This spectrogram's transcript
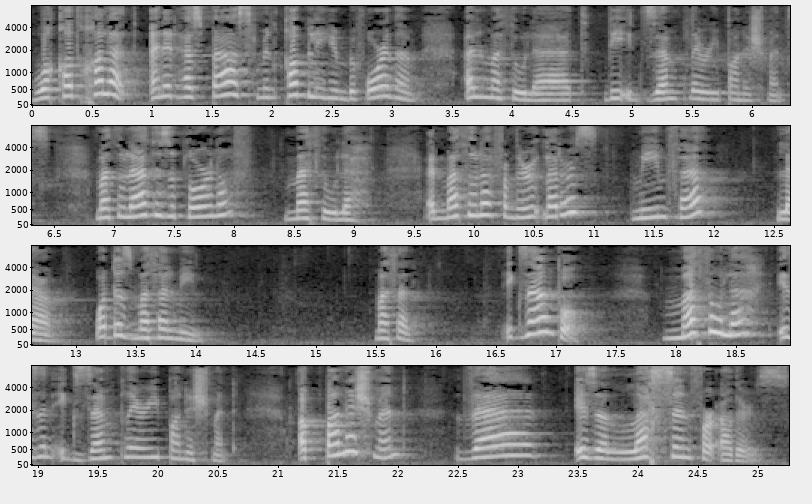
وَقَدْ خَلَتْ And it has passed مِنْ قَبْلِهِمْ before them. الْمَثُلَاتِ The exemplary punishments. Mathulat is a plural of mathulah. And mathulah from the root letters, mim, tha, lam. What does mathal mean? Mathal. Example. Mathulah is an exemplary punishment. A punishment that is a lesson for others.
